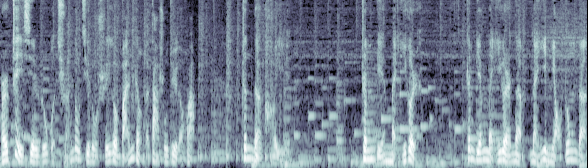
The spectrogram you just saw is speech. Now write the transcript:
而这些如果全都记录，是一个完整的大数据的话，真的可以甄别每一个人，甄别每一个人的每一秒钟的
